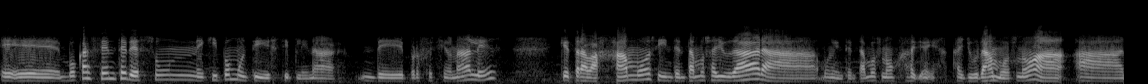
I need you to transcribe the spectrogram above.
eh, Vocal Center es un equipo multidisciplinar de profesionales que trabajamos e intentamos ayudar a, bueno, intentamos, no, ay- ayudamos, ¿no? A, a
